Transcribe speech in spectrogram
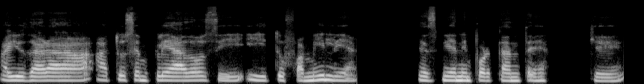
ayudar a, tus empleados y, y tu familia. Es bien importante que,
